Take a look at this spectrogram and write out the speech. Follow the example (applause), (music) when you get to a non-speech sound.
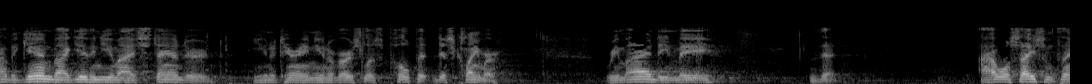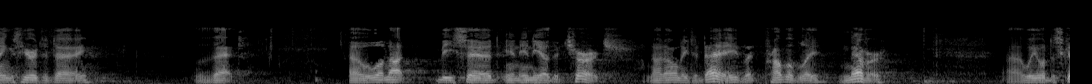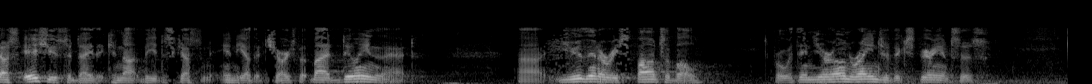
I begin by giving you my standard Unitarian Universalist pulpit disclaimer, reminding me that I will say some things here today that uh, will not be said in any other church, not only today, but probably never. Uh, we will discuss issues today that cannot be discussed in any other church, but by doing that, uh, you then are responsible for within your own range of experiences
